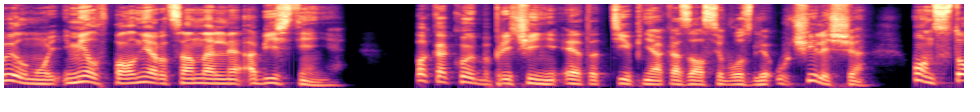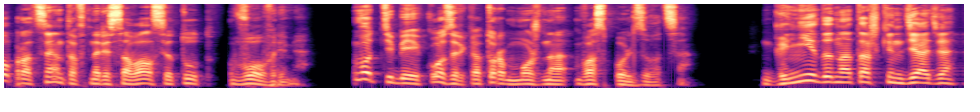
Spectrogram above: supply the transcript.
Пыл мой имел вполне рациональное объяснение. По какой бы причине этот тип не оказался возле училища, он сто процентов нарисовался тут вовремя. Вот тебе и козырь, которым можно воспользоваться. Гнида Наташкин дядя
